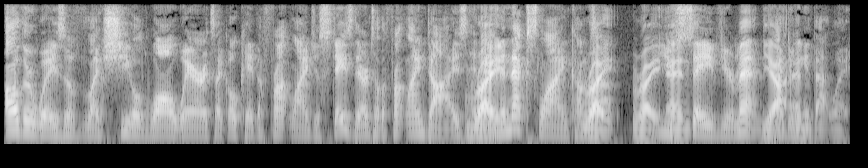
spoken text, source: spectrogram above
other ways of like shield wall where it's like okay the front line just stays there until the front line dies and Right. then the next line comes Right, up. right, you and- save your men yeah, by doing and- it that way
